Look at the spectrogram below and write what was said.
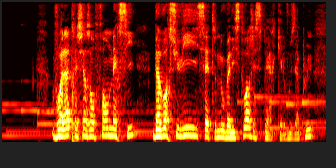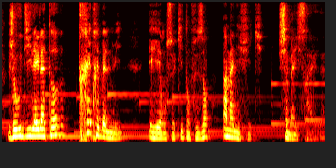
Voilà, très chers enfants, merci d'avoir suivi cette nouvelle histoire. J'espère qu'elle vous a plu. Je vous dis Leila Tov, très très belle nuit. Et on se quitte en faisant un magnifique Shema Israël.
